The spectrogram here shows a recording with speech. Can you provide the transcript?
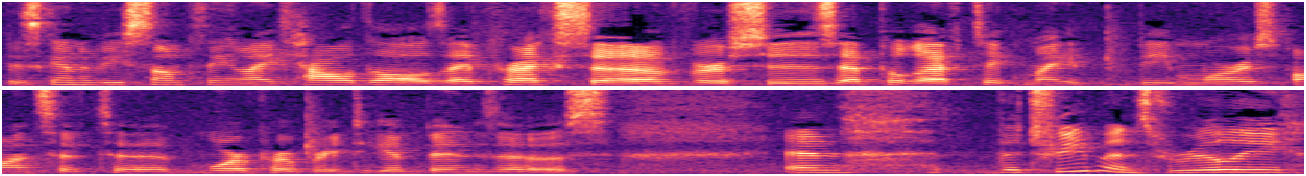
is going to be something like Haldol, Zyprexa versus epileptic might be more responsive to more appropriate to give benzos. And the treatment's really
